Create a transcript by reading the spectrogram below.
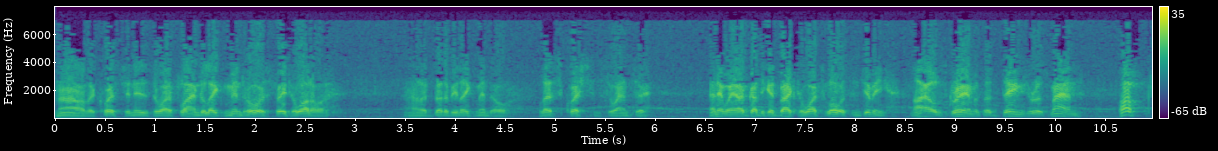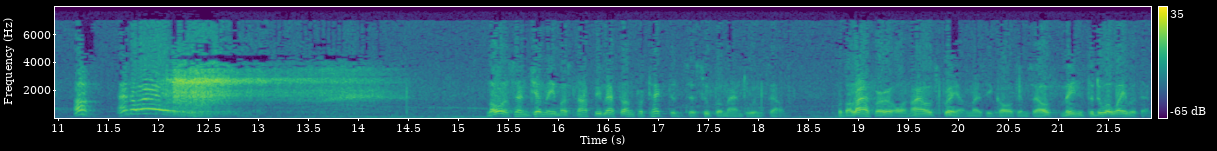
Now, the question is, do I fly him to Lake Minto or straight to Ottawa? Well, it'd better be Lake Minto. Less questions to answer. Anyway, I've got to get back to watch Lois and Jimmy. Niles Graham is a dangerous man. Up, up, and away! Lois and Jimmy must not be left unprotected, says Superman to himself. For the laugher, or Niles Graham, as he calls himself, means to do away with him.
